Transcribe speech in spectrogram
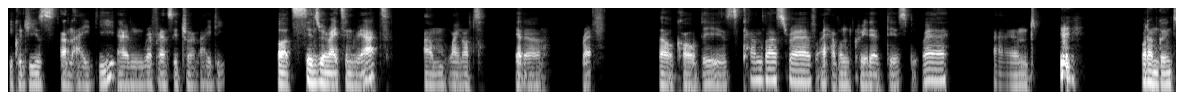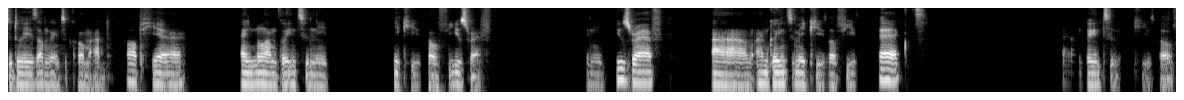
you could use an ID and reference it to an ID. But since we're writing React, um, why not get a ref? So I'll call this canvas ref. I haven't created this before. And what I'm going to do is I'm going to come at the top here. I know I'm going to need make use of use ref. I need use ref. Um, I'm going to make use of use effect. I'm going to make use of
